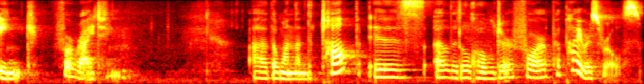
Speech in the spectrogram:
ink for writing. Uh, the one on the top is a little holder for papyrus rolls.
